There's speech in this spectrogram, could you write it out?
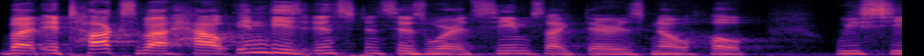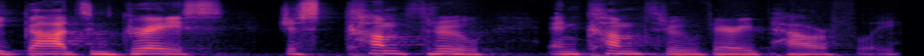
But it talks about how, in these instances where it seems like there is no hope, we see God's grace just come through and come through very powerfully.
